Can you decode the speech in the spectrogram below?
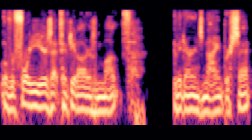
Over 40 years at $50 a month, if it earns 9%,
